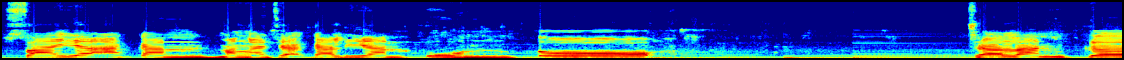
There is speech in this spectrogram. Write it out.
saya akan mengajak kalian untuk jalan ke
